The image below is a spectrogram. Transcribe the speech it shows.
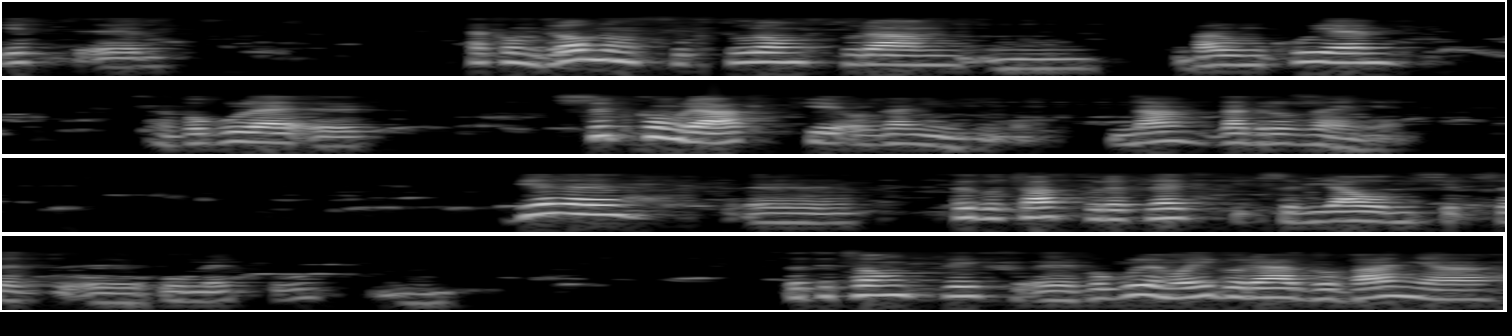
jest y, taką drobną strukturą, która mm, warunkuje w ogóle y, szybką reakcję organizmu na zagrożenie. Wiele y, swego czasu refleksji przewijało mi się przez umysł mm, dotyczących w ogóle mojego reagowania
